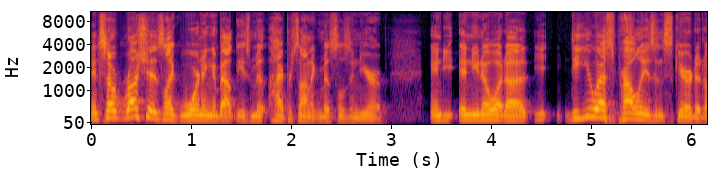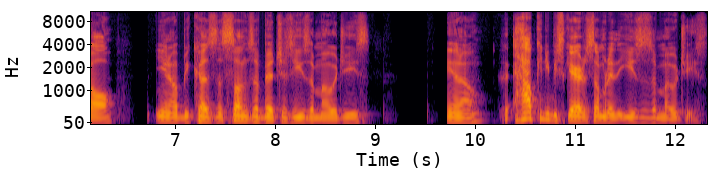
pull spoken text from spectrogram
and so Russia is like warning about these hypersonic missiles in Europe, and and you know what? Uh, the U.S. probably isn't scared at all. You know, because the sons of bitches use emojis. You know, how can you be scared of somebody that uses emojis?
